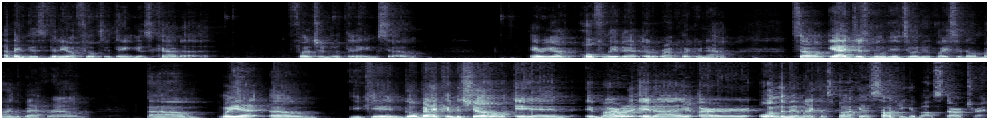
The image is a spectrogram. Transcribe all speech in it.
I think this video filter thing is kind of fudging with things. So there we go. Hopefully that it'll run quicker now. So yeah, I just moved into a new place, so don't mind the background. Um, but yeah, um, you can go back in the show, and Imara and I are on the Men Us podcast talking about Star Trek.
